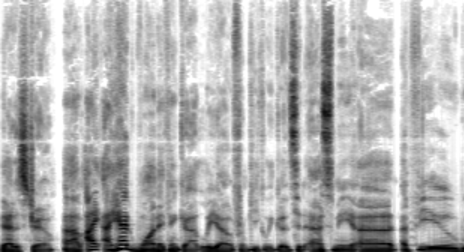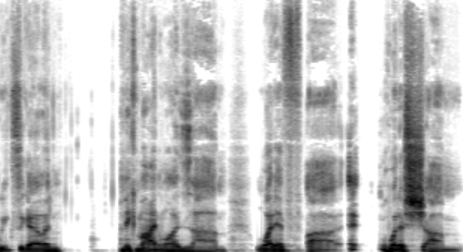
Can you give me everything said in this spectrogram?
That is true. Um, I, I had one, I think uh, Leo from Geekly Goods had asked me uh, a few weeks ago, and I think mine was um, what if uh, what if um,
